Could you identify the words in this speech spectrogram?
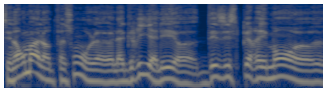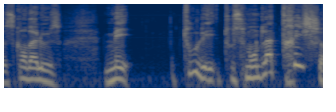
C'est normal, hein. de toute façon, la, grille, elle est euh, désespérément euh, scandaleuse. Mais tout, les, tout ce monde-là triche.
